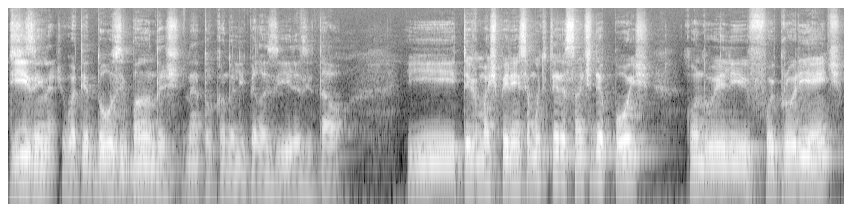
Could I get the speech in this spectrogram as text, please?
dizem, né, chegou a ter 12 bandas, né, tocando ali pelas ilhas e tal. E teve uma experiência muito interessante depois, quando ele foi para o Oriente,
